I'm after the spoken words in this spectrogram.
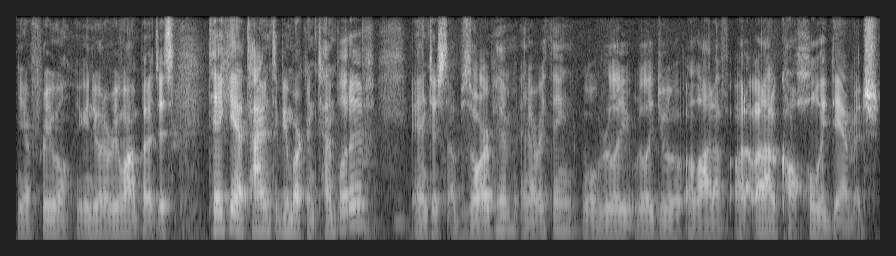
You have free will. You can do whatever you want. But just taking a time to be more contemplative and just absorb Him and everything will really, really do a lot of what I would call holy damage.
